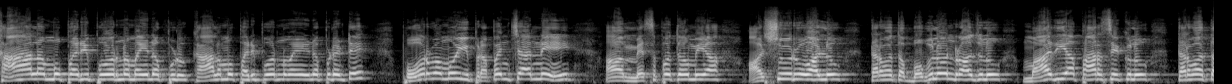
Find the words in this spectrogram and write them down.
కాలము పరిపూర్ణమైనప్పుడు కాలము పరిపూర్ణమైనప్పుడు అంటే పూర్వము ఈ ప్రపంచాన్ని ఆ మెసపతోమియా అషూరు వాళ్ళు తర్వాత బబులోన్ రాజులు మాదియా పారసీకులు తర్వాత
